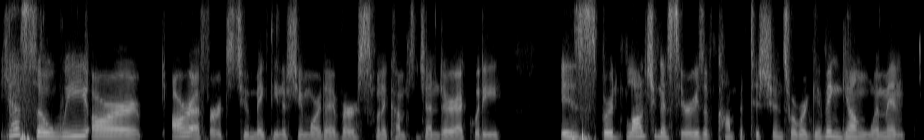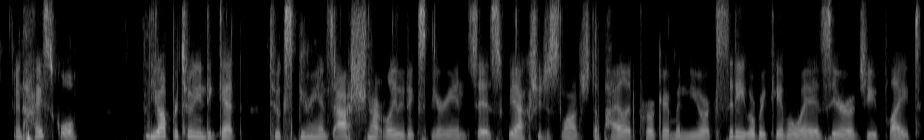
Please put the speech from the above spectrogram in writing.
Yes, so we are our efforts to make the industry more diverse when it comes to gender equity is we're launching a series of competitions where we're giving young women in high school the opportunity to get to experience astronaut related experiences. We actually just launched a pilot program in New York City where we gave away a zero G flight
